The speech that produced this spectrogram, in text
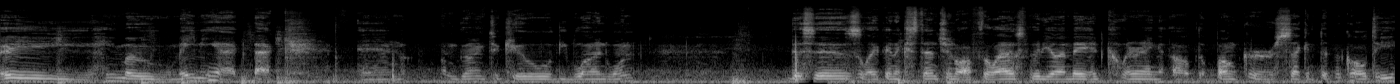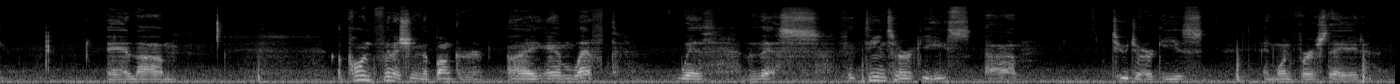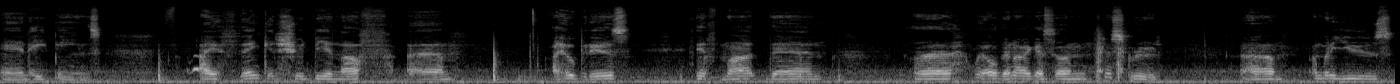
a Hemomaniac back and I'm going to kill the blind one. This is like an extension off the last video I made clearing out the bunker second difficulty. And um, upon finishing the bunker I am left with this. 15 turkeys um, two jerkies and one first aid and eight beans I think it should be enough. Um, I hope it is. If not, then, uh, well, then I guess I'm just screwed. Um, I'm going to use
